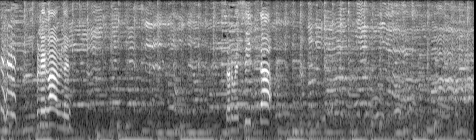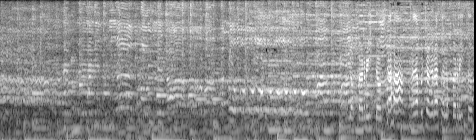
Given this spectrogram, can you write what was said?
Plegable. Cervecita. Los perritos. Me da mucha gracia los perritos.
